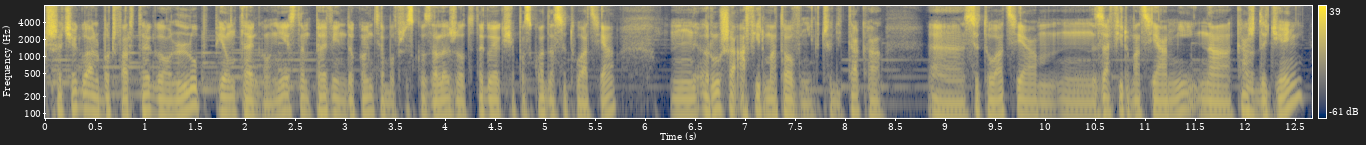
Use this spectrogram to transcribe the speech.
trzeciego albo czwartego lub piątego, nie jestem pewien do końca, bo wszystko zależy od tego, jak się poskłada sytuacja, mm, rusza afirmatownik, czyli taka sytuacja mm, z afirmacjami na każdy dzień. E,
